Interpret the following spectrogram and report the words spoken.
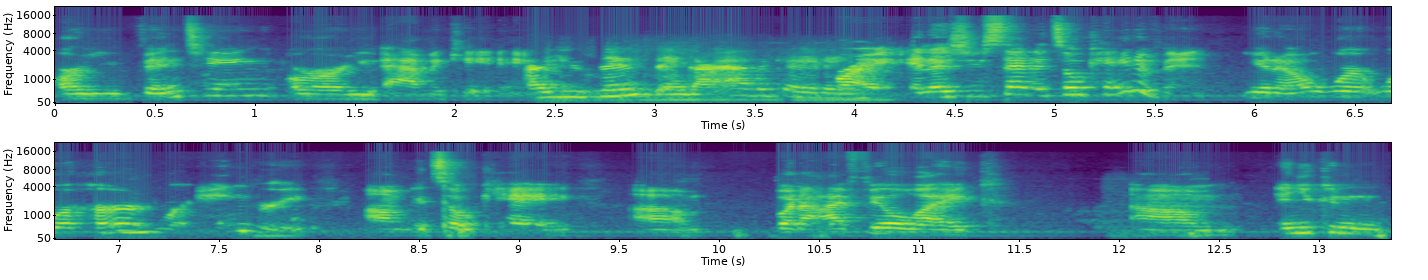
Are you venting or are you advocating? Are you venting or advocating? Right. And as you said, it's okay to vent. You know, we're, we're hurt, we're angry. Um, it's okay. Um, but I feel like um, and you can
